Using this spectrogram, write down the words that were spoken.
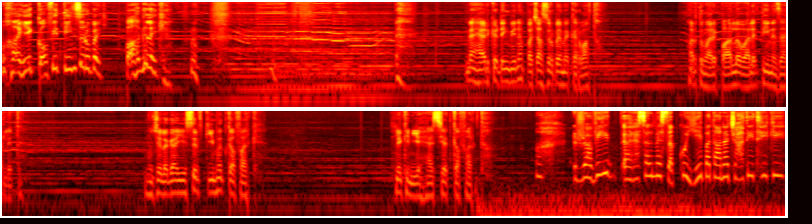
वहाँ ये कॉफ़ी तीन सौ रुपए पागल है क्या? मैं हेयर कटिंग भी ना पचास रुपए में करवाता हूँ। और तुम्हारे पार्लर वाले तीन हज़ार लेते हैं। मुझे लगा ये सिर्फ़ कीमत का फ़र्क है। लेकिन ये हैसियत का फ़र्क था। रवि दरअसल मैं सबको ये बताना चाहती थी कि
